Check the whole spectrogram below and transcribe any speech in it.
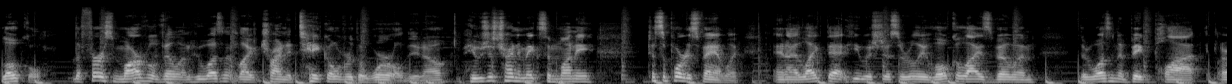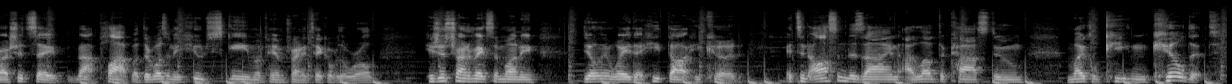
local the first Marvel villain who wasn't like trying to take over the world, you know? He was just trying to make some money to support his family. And I like that he was just a really localized villain. There wasn't a big plot, or I should say, not plot, but there wasn't a huge scheme of him trying to take over the world. He's just trying to make some money the only way that he thought he could. It's an awesome design. I love the costume. Michael Keaton killed it.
